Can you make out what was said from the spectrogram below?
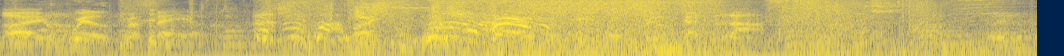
I will prevail. My will be fulfilled at last. You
